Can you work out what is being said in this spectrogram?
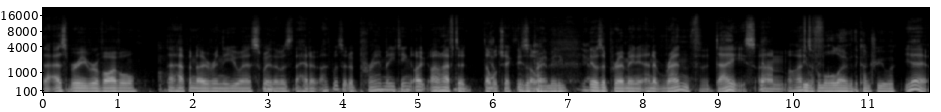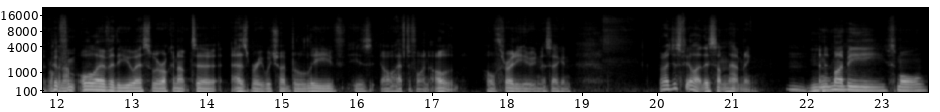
the Asbury revival that happened over in the US where Mm. there was they had a was it a prayer meeting? I, I'll have to double check It was this. a I'll- prayer meeting. Yeah. It was a prayer meeting and it ran for days. Yep. Um, I'll have People to from all over the country were yeah, rocking people from up. all over the US were rocking up to Asbury, which I believe is. I'll have to find. I'll I'll throw to you in a second. But I just feel like there's something happening, Mm. and it might be small,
